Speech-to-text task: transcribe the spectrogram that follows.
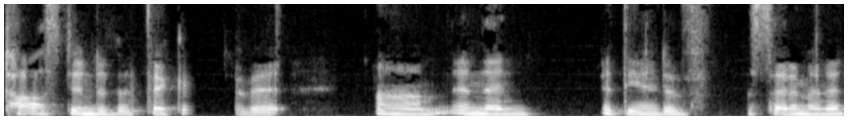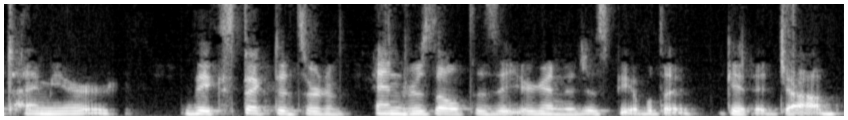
tossed into the thick of it, um, and then at the end of a set amount of time, you're the expected sort of end result is that you're going to just be able to get a job.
